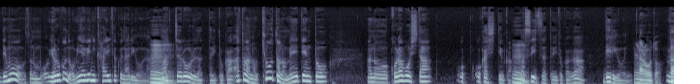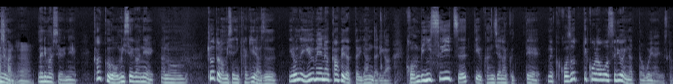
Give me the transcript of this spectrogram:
でもその喜んでお土産に帰りたくなるような抹茶ロールだったりとか、あとはあの京都の名店とあのコラボしたおお菓子っていうか、うん。和スイーツだったりとかが出るように。なるほど。確かに。うん。なりましたよね。各お店がねあの京都のお店に限らずいろんな有名なカフェだったりなんだりがコンビニスイーツっていう感じじゃなくってなんかこぞってコラボをするようになった覚えないですか？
